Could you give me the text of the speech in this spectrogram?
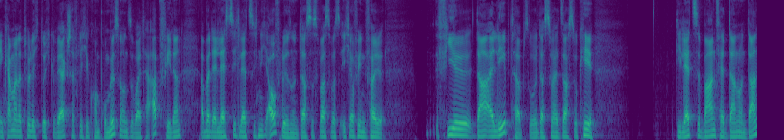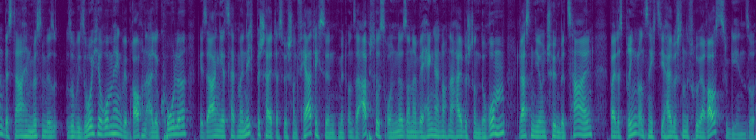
Den kann man natürlich durch gewerkschaftliche Kompromisse und so weiter abfedern, aber der lässt sich letztlich nicht auflösen. Und das ist was, was ich auf jeden Fall viel da erlebt habe, so dass du halt sagst, okay, die letzte Bahn fährt dann und dann, bis dahin müssen wir sowieso hier rumhängen, wir brauchen alle Kohle. Wir sagen jetzt halt mal nicht Bescheid, dass wir schon fertig sind mit unserer Abschlussrunde, sondern wir hängen halt noch eine halbe Stunde rum, lassen die uns schön bezahlen, weil das bringt uns nichts, die halbe Stunde früher rauszugehen. So.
